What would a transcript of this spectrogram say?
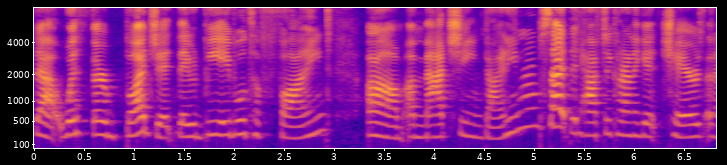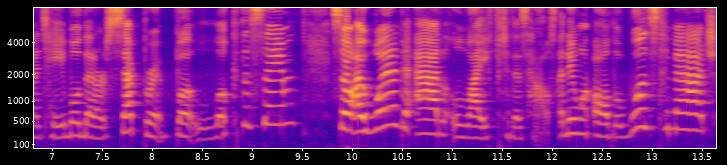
that with their budget, they would be able to find um, a matching dining room set, they'd have to kind of get chairs and a table that are separate but look the same. So I wanted to add life to this house. I didn't want all the woods to match.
